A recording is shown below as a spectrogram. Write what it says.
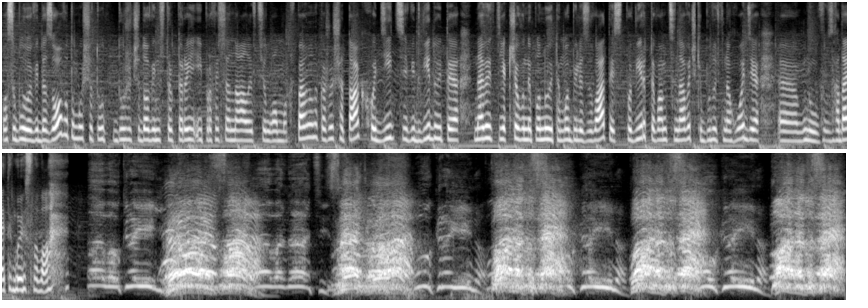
особливо від Азову, тому що тут дуже чудові інструктори і професіонали в цілому. Впевнено кажу, що так, ходіть, відвідуйте. Навіть якщо ви не плануєте мобілізуватись, повірте, вам ці навички будуть в нагоді. Е, ну згадайте мої слова. Слава Україні! Героям слава! Слава нації! Смерть ворогам! Україна! Понад усе! Україна! Понад усе! Україна! Понад усе!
